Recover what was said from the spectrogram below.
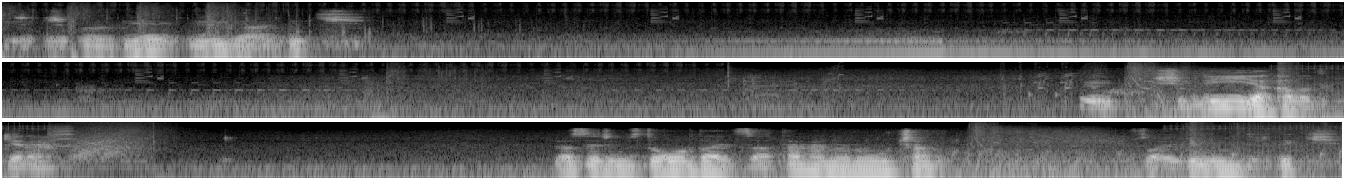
birinci bölgeye geri geldik. Şimdi iyi yakaladık gene. Lazerimiz de oradaydı zaten. Hemen o uçan uzaylıyı indirdik.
